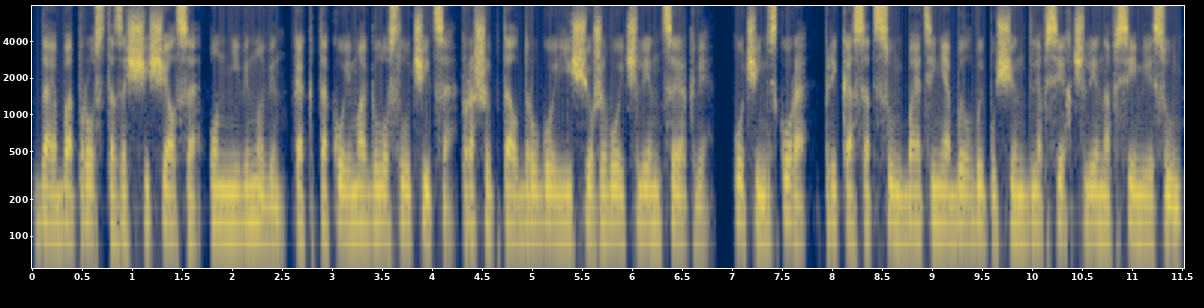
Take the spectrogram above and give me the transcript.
Даба просто защищался, он не виновен. Как такое могло случиться, прошептал другой еще живой член церкви. Очень скоро, приказ от Сунь Батиня был выпущен для всех членов семьи Сунь.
